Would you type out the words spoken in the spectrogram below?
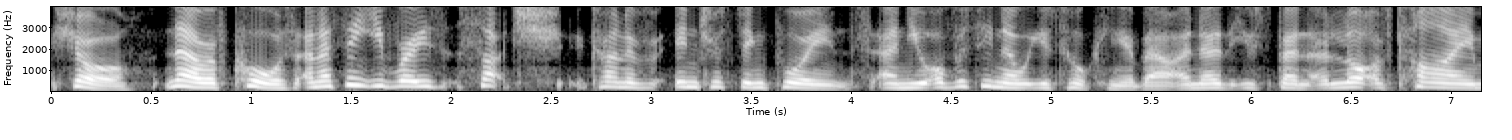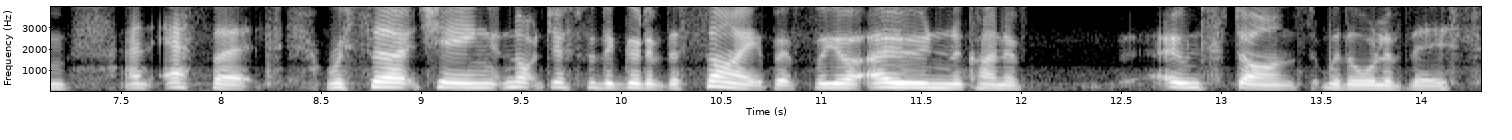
Sure. No, of course. And I think you've raised such kind of interesting points, and you obviously know what you're talking about. I know that you've spent a lot of time and effort researching, not just for the good of the site, but for your own kind of own stance with all of this.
